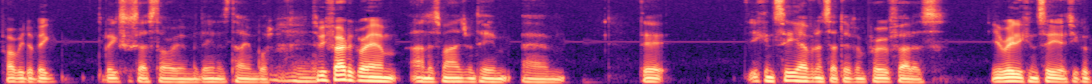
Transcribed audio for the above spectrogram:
probably the big the big success story in Medina's time. But yeah. to be fair to Graham and his management team, um, they you can see evidence that they've improved, fellas. You really can see it. You could,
